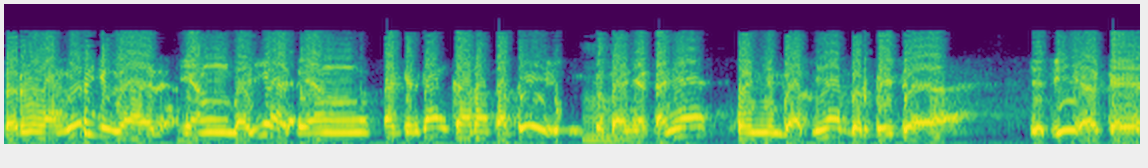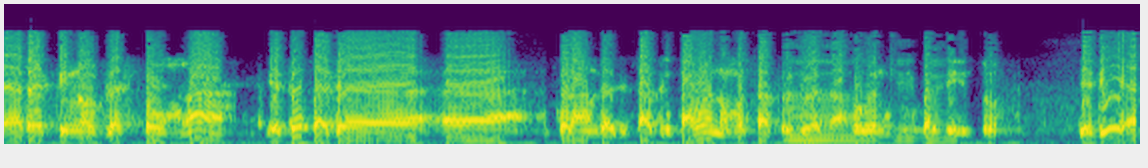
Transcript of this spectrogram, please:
Baru lahir juga ada, yang bayi ada yang sakit kanker, tapi hmm. kebanyakannya penyebabnya berbeda. Jadi uh, kayak retinoblastoma itu pada uh, kurang dari satu tahun, nomor satu dua ah, tahun okay, seperti baik. itu. Jadi uh,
